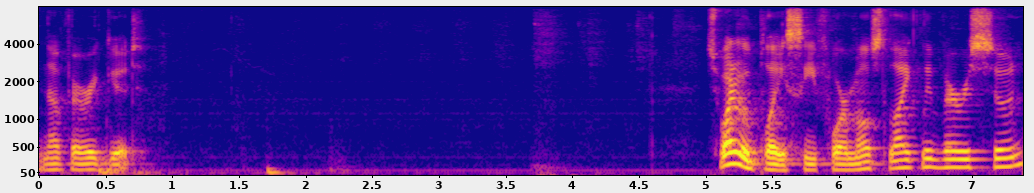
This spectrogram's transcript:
Not very good. So I will play c4 most likely very soon.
